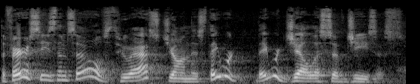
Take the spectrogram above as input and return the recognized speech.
the Pharisees themselves, who asked John this, they were, they were jealous of Jesus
